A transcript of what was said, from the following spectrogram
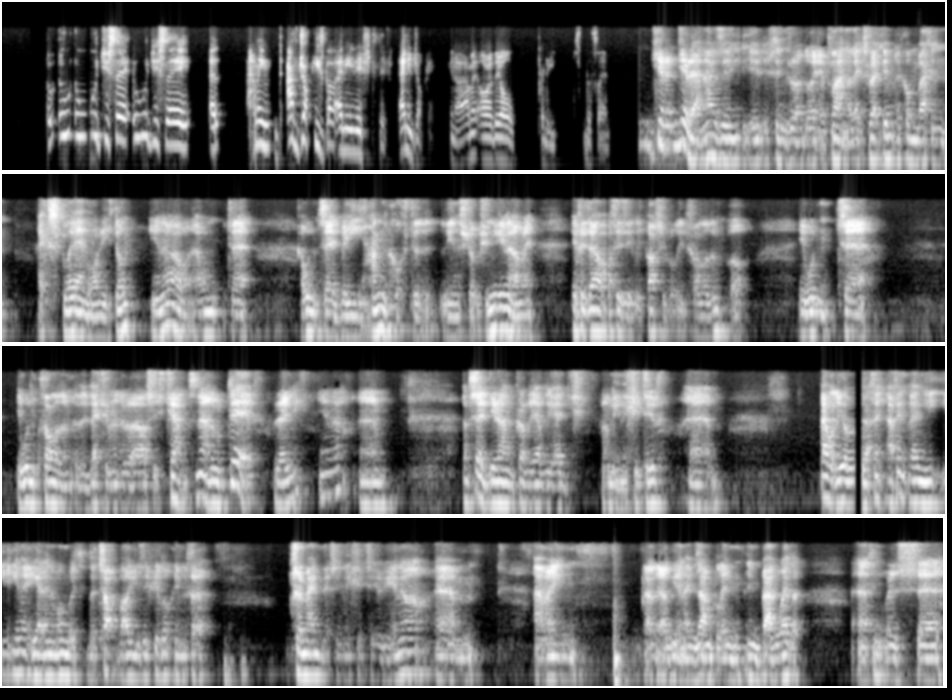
who, who, who would you say? Who would you say? Uh, I mean, have jockeys got any initiative? Any jockey, you know? I mean, or are they all pretty the same? Yeah, as if things weren't going to plan, I'd expect him to come back and explain what he's done. You know, I wouldn't, uh, I wouldn't say be handcuffed to the, the, instructions. You know, I mean, if it's all physically possible, he'd follow them, but he wouldn't. Uh, he wouldn't follow them to the detriment of a chance. Now, Dave, really, you know, um, I've said Duran probably have the edge on the initiative. Um, out the others, I think I think then you you know you get among with the top values if you're looking for tremendous initiative. You know, um, I mean, I'll, I'll, give you an example in in bad weather. I think it was uh,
